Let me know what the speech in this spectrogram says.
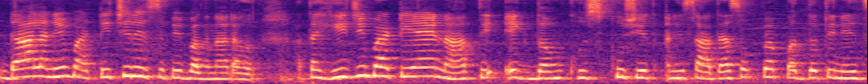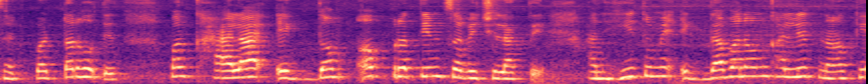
डाळ आणि बाटीची रेसिपी बघणार आहोत. आता ही जी बाटी आहे ना ती एकदम खुसखुशीत आणि साध्या सोप्या पद्धतीने झटपट तर होते पण खायला एकदम अप्रतिम चवीची लागते. आणि ही तुम्ही एकदा बनवून खाल्लीत ना की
